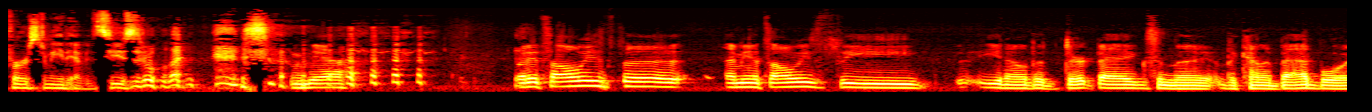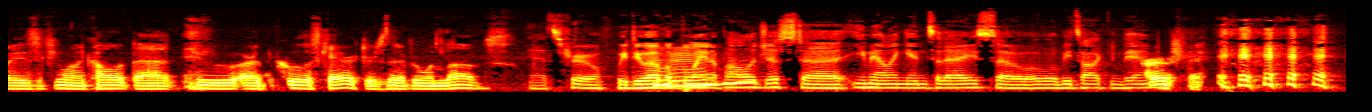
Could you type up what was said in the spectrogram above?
first meet him in season one. So- Yeah. But it's always the I mean it's always the you know, the dirtbags and the the kind of bad boys, if you want to call it that, who are the coolest characters that everyone loves. That's true. We do have a Blaine apologist uh, emailing in today, so we'll be talking to him. Perfect.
